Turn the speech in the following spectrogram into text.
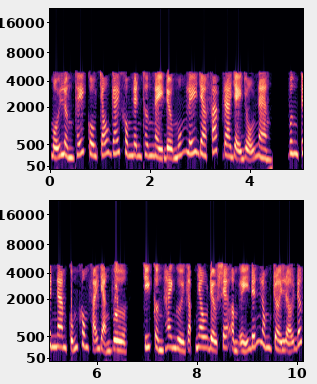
mỗi lần thấy cô cháu gái không nên thân này đều muốn lấy gia pháp ra dạy dỗ nàng, Vân Tinh Nam cũng không phải dạng vừa, chỉ cần hai người gặp nhau đều sẽ ầm ĩ đến long trời lỡ đất,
